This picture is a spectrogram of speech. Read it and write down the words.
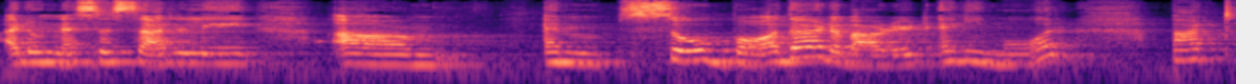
i don't necessarily um am so bothered about it anymore but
